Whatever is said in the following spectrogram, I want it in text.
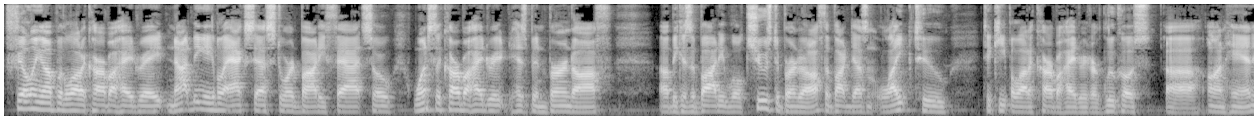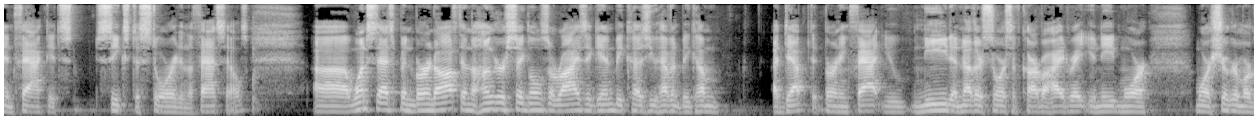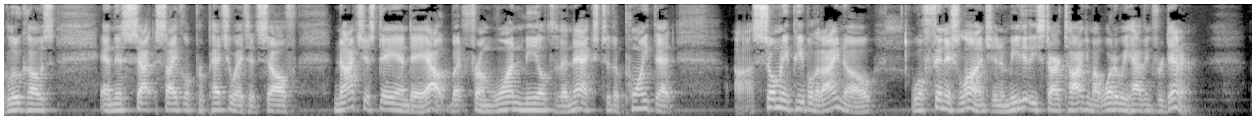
filling up with a lot of carbohydrate, not being able to access stored body fat. So once the carbohydrate has been burned off, uh, because the body will choose to burn it off, the body doesn't like to to keep a lot of carbohydrate or glucose uh, on hand. In fact, it seeks to store it in the fat cells. Uh, once that's been burned off, then the hunger signals arise again because you haven't become adept at burning fat. You need another source of carbohydrate. You need more, more sugar, more glucose. And this cycle perpetuates itself not just day in, day out, but from one meal to the next to the point that uh, so many people that I know will finish lunch and immediately start talking about what are we having for dinner.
